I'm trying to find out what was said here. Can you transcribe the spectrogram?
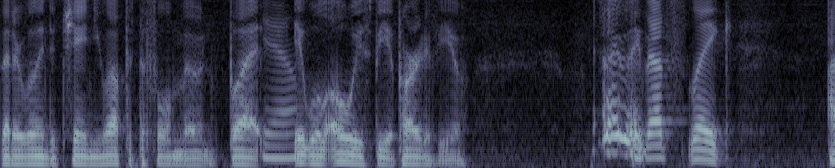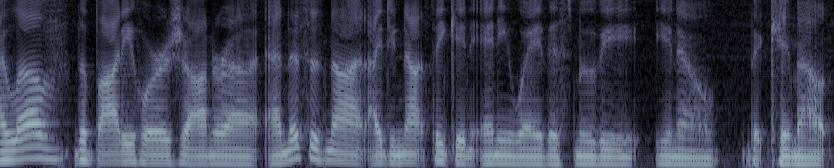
that are willing to chain you up at the full moon, but Yeah. it will always be a part of you. And I think that's like, I love the body horror genre, and this is not, I do not think in any way this movie, you know, that came out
